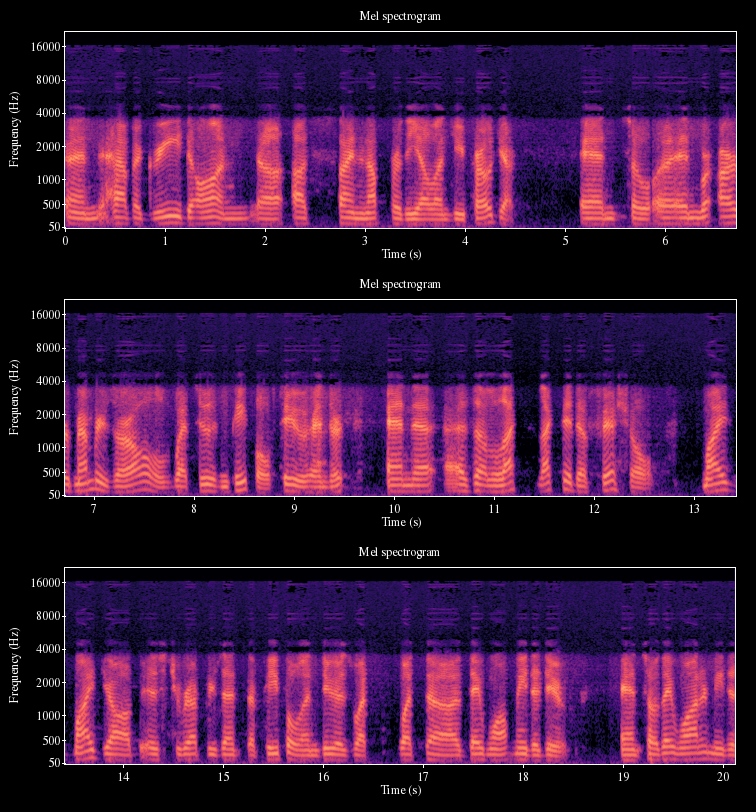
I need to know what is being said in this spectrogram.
and have agreed on uh, us signing up for the LNG project. And so, uh, and our members are all Wet'suwet'en people too. And and uh, as an elect, elected official, my my job is to represent the people and do is what what uh, they want me to do. And so they wanted me to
